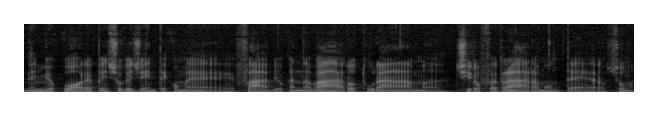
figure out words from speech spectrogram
nel, mio cuore penso che gente come Fabio Cannavaro, Turam, Ciro Ferrara, Montero, insomma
